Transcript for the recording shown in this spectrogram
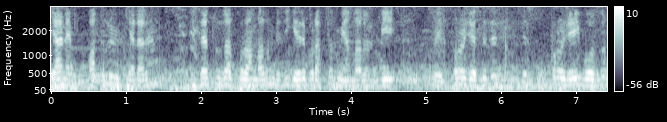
Yani batılı ülkelerin bize tuzak kuranların, bizi geri bıraktırmayanların bir projesidir. Biz bu projeyi bozduk.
